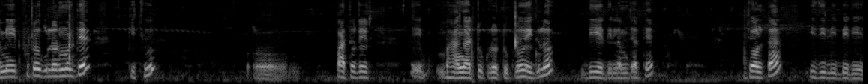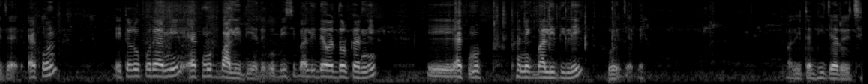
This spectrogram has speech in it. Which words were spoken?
আমি এই ফুটোগুলোর মধ্যে কিছু পাথরের এই ভাঙা টুকরো টুকরো এগুলো দিয়ে দিলাম যাতে জলটা ইজিলি বেরিয়ে যায়। এখন এটার উপরে আমি এক মুঠ বালি দিয়ে দেবো। বেশি বালি দেওয়ার দরকার নেই। এই এক মুঠ খানেক বালি দিলেই হয়ে যাবে। বালিটা ভিজা রয়েছে।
